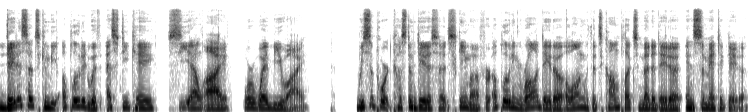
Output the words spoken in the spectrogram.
Datasets can be uploaded with SDK, CLI, or WebUI. We support custom dataset schema for uploading raw data along with its complex metadata and semantic data.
